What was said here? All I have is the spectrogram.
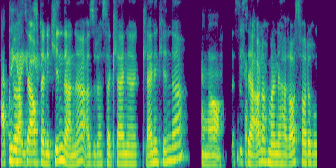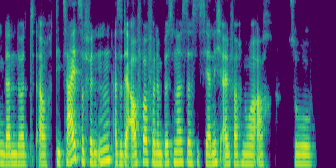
Hatte und du ja hast ja auch deine Kinder, ne? Also du hast ja kleine kleine Kinder. Genau. Das ist ja auch nochmal eine Herausforderung, dann dort auch die Zeit zu finden. Also der Aufbau von einem Business, das ist ja nicht einfach nur, ach, so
